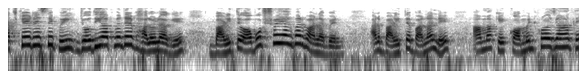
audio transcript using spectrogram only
আজকের রেসিপি যদি আপনাদের ভালো লাগে, বাড়িতে অবশ্যই একবার বানাবেন। আর বাড়িতে বানালে আমাকে কমেন্ট করে জানাতে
